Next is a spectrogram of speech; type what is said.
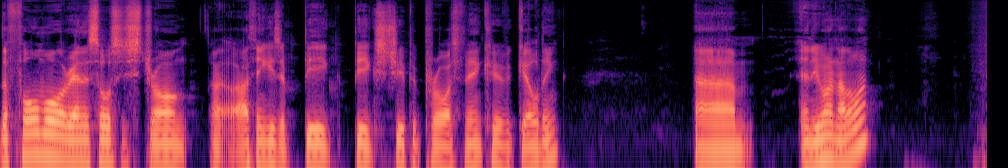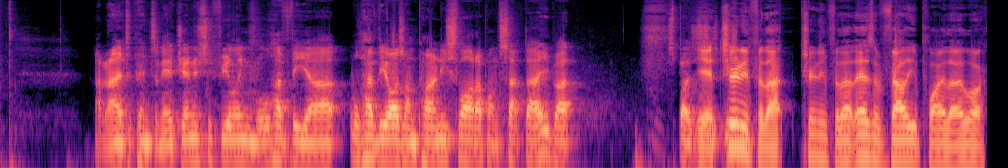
The form all around this horse is strong. I, I think he's a big, big, stupid price. Vancouver gelding. Um, and do you want another one? I don't know. It depends on how generous feeling. We'll have the uh, we'll have the eyes on pony slide up on Saturday, but I suppose it's Yeah, tune in for that. Tune in for that. There's a value play though. Like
